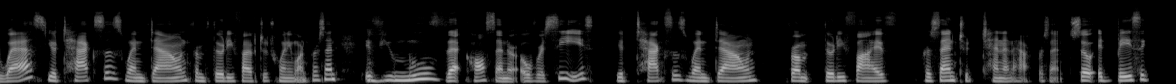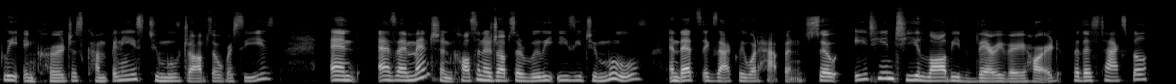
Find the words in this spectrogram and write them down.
US, your taxes went down from 35 to 21%. If mm-hmm. you move that call center overseas, your taxes went down from 35% to 10.5%. So it basically encourages companies to move jobs overseas. And as I mentioned, call center jobs are really easy to move, and that's exactly what happened. So AT&T lobbied very, very hard for this tax bill.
